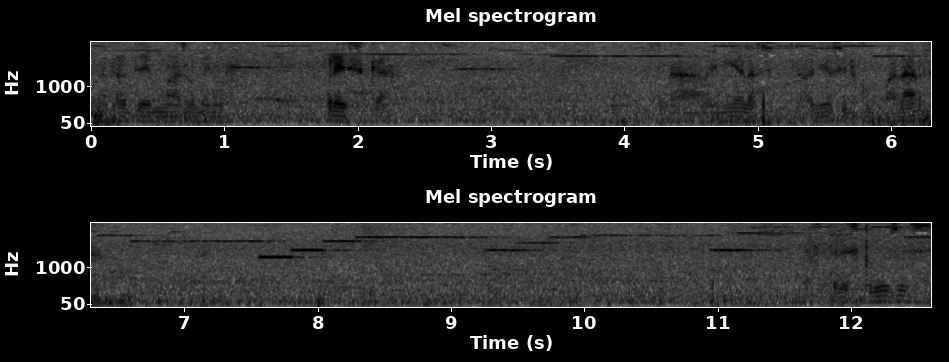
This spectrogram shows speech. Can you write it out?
una tarde más o menos fresca, la avenida, la, avenida Circunvalar. Las tres cruces.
